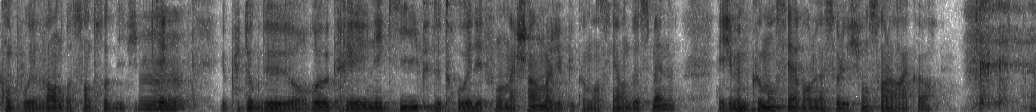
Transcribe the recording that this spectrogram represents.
qu'on pouvait vendre sans trop de difficultés. Mhm. Et plutôt que de recréer une équipe, de trouver des fonds, machin, moi j'ai pu commencer en deux semaines. Et j'ai même commencé à vendre la solution sans leur accord. Euh,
